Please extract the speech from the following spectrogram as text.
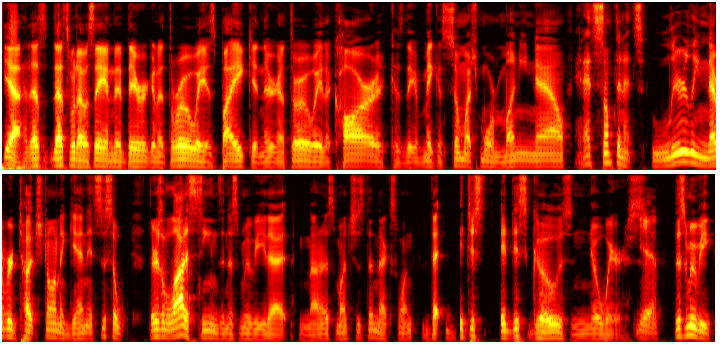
yeah, that's that's what I was saying that they were gonna throw away his bike and they were gonna throw away the car because they're making so much more money now, and that's something that's literally never touched on again. It's just a there's a lot of scenes in this movie that not as much as the next one that it just it just goes nowheres. Yeah. this movie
